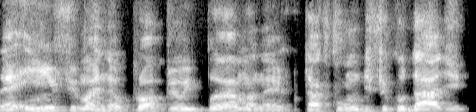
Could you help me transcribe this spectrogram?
né, ínfimas, né, o próprio IBAMA está né, com dificuldade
